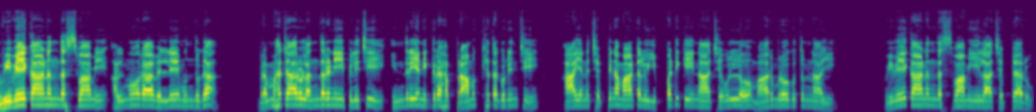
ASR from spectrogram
వివేకానంద స్వామి అల్మోరా వెళ్ళే ముందుగా బ్రహ్మచారులందరినీ పిలిచి ఇంద్రియ నిగ్రహ ప్రాముఖ్యత గురించి ఆయన చెప్పిన మాటలు ఇప్పటికీ నా చెవుల్లో మారుమ్రోగుతున్నాయి. వివేకానంద స్వామి ఇలా చెప్పారు.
